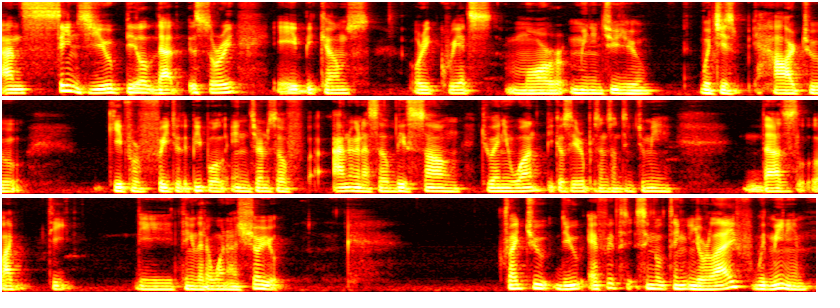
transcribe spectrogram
And since you build that story, it becomes or it creates more meaning to you, which is hard to give for free to the people in terms of I'm not gonna sell this song to anyone because it represents something to me. That's like the the thing that I wanna show you. Try to do every single thing in your life with meaning,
